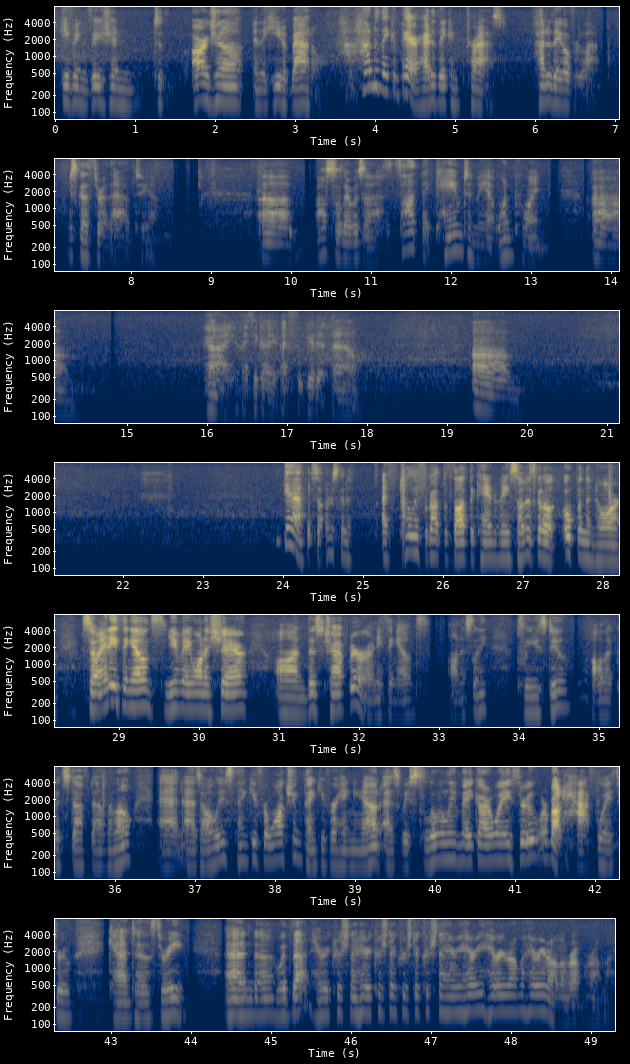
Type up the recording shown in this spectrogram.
giving vision to Arjuna in the heat of battle. How do they compare? How do they contrast? How do they overlap? I'm just going to throw that out to you. Uh, also, there was a thought that came to me at one point. Um, yeah, I, I think I, I forget it now. Um, yeah, so I'm just gonna. I totally forgot the thought that came to me, so I'm just gonna open the door. So anything else you may want to share on this chapter or anything else, honestly, please do. All that good stuff down below. And as always, thank you for watching. Thank you for hanging out as we slowly make our way through. We're about halfway through Canto 3. And uh, with that, Hare Krishna, Hare Krishna, Krishna Krishna, Hare Hare, Hare Rama, Hare Rama, Rama Rama.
